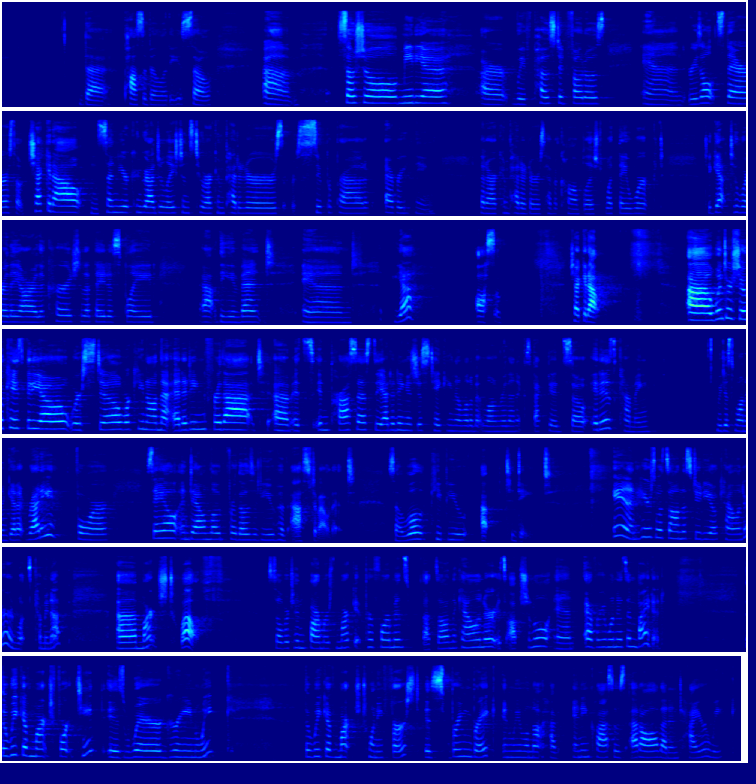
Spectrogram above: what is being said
the possibilities. So, um, social media are, we've posted photos and results there. So check it out and send your congratulations to our competitors. We're super proud of everything that our competitors have accomplished, what they worked to get to where they are, the courage that they displayed at the event. And yeah, awesome. Check it out. Uh, winter showcase video, we're still working on that editing for that. Um, it's in process. The editing is just taking a little bit longer than expected, so it is coming. We just want to get it ready for sale and download for those of you who have asked about it. So we'll keep you up to date. And here's what's on the studio calendar and what's coming up. Uh, March 12th, Silverton Farmers Market performance. That's on the calendar. It's optional and everyone is invited. The week of March 14th is Wear Green Week. The week of March 21st is spring break, and we will not have any classes at all that entire week.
